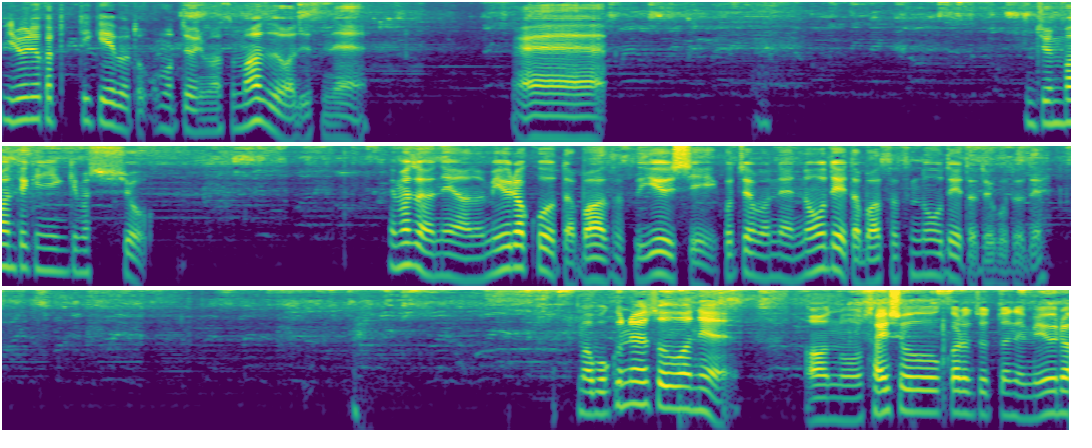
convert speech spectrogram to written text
いろいろ語っていければと思っております。まずはですね、えー、順番的にいきましょう。えまずはね、あの三浦航太 VS 有志、こちらもね、ノーデータ VS ノーデータということで、まあ僕の予想はね、あの最初からずっとね、三浦、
